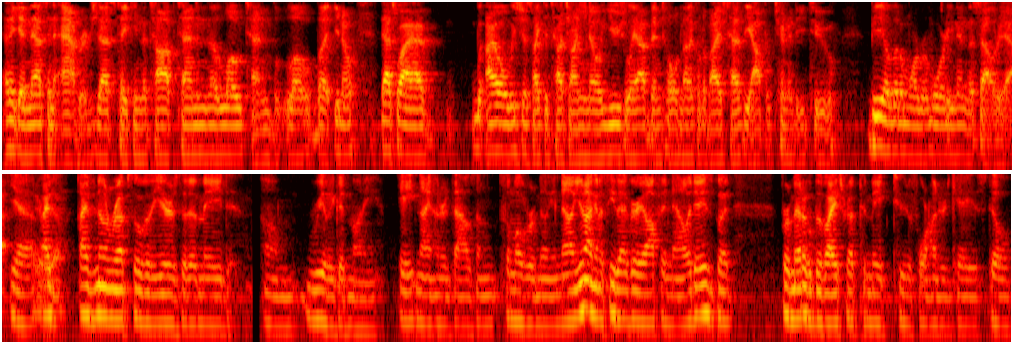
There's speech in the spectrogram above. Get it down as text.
and again, that's an average. That's taking the top 10 and the low 10 below. But, you know, that's why I I always just like to touch on, you know, usually I've been told medical device has the opportunity to be a little more rewarding in the salary app. Yeah, I've I've known reps over the years that have made um, really good money, eight, nine hundred thousand, some over a million. Now you're not going to see that very often nowadays, but for a medical device rep to make two to four hundred k is still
